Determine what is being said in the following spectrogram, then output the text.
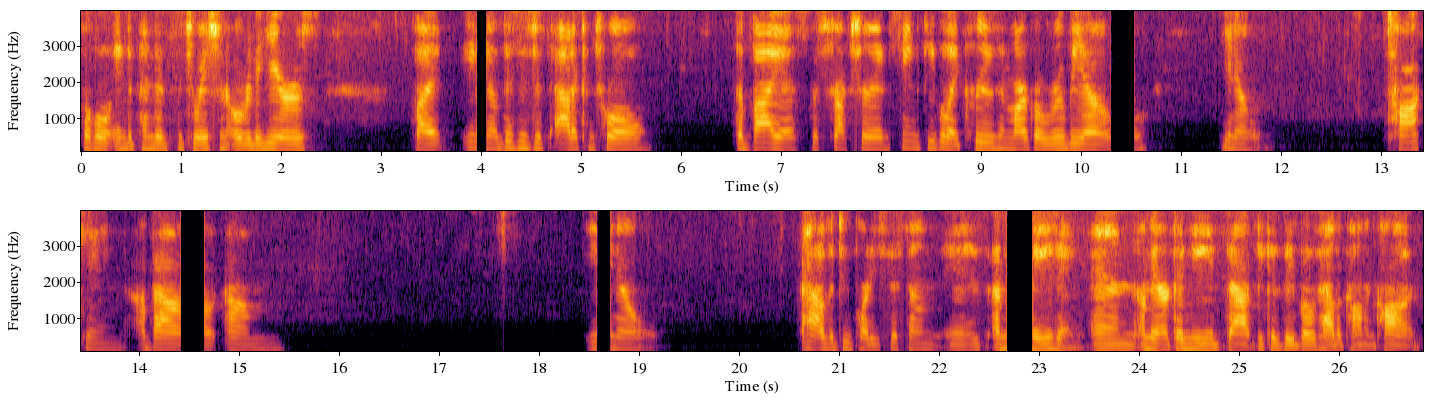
the whole independent situation over the years, but, you know, this is just out of control. The bias, the structure, and seeing people like Cruz and Marco Rubio, you know, talking about um, you know, how the two party system is amazing and America needs that because they both have a common cause.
